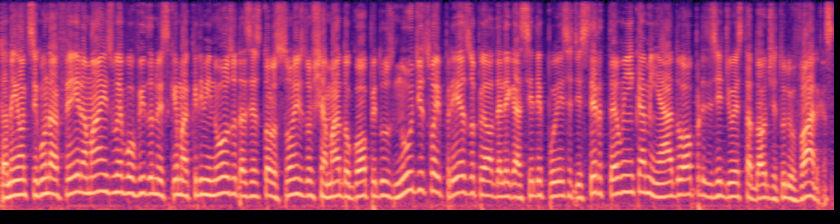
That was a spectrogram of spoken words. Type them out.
Também ontem, segunda-feira, mais um envolvido no esquema criminoso das extorsões do chamado golpe dos nudes foi preso pela Delegacia de Polícia de Sertão e encaminhado ao Presídio Estadual de Getúlio Vargas.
